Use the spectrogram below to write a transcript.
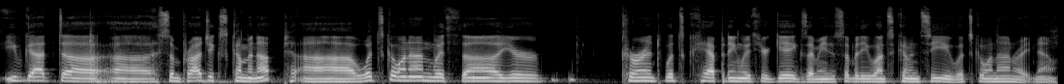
you've got uh, uh, some projects coming up. Uh, what's going on with uh, your current? What's happening with your gigs? I mean, if somebody wants to come and see you, what's going on right now?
